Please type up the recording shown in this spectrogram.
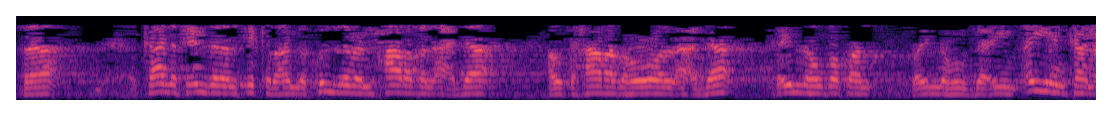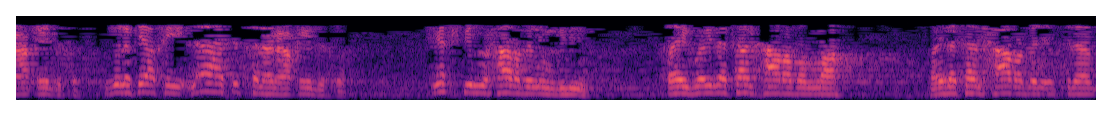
فكانت عندنا الفكرة أن كل من حارب الأعداء أو تحاربه هو الأعداء فإنه بطل وإنه زعيم أيا كان عقيدته. يقول لك يا أخي لا تسأل عن عقيدته. يكفي أنه حارب الإنجليز. طيب وإذا كان حارب الله؟ وإذا كان حارب الإسلام؟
